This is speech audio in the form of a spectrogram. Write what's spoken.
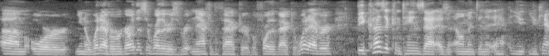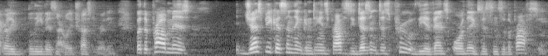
um, or you know whatever, regardless of whether it's written after the fact or before the fact or whatever, because it contains that as an element in it, you, you can't really believe it, it's not really trustworthy. But the problem is, just because something contains prophecy doesn't disprove the events or the existence of the prophecy.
